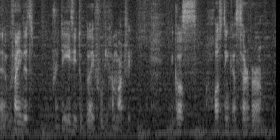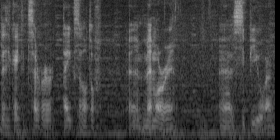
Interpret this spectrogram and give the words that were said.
uh, we find it pretty easy to play through the Hamachi. Because hosting a server, dedicated server, takes a lot of uh, memory, uh, CPU and...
